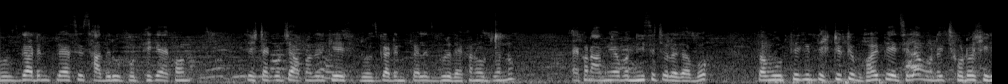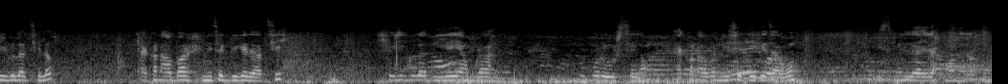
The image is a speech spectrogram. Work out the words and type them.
রোজ গার্ডেন প্যালেসের ছাদের উপর থেকে এখন চেষ্টা করছি আপনাদেরকে রোজ গার্ডেন প্যালেস ঘুরে দেখানোর জন্য। এখন আমি আবার নিচে চলে যাব। তবে উঠতে কিন্তু একটু একটু ভয় পেয়েছিলাম, অনেক ছোট সিঁড়িগুলো ছিল। এখন আবার নিচের দিকে যাচ্ছি। সিঁড়িগুলো দিয়েই আমরা উপরে উঠছিলাম। এখন আবার নিচের দিকে যাব। বিসমিল্লাহ রহমান রাহিম।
